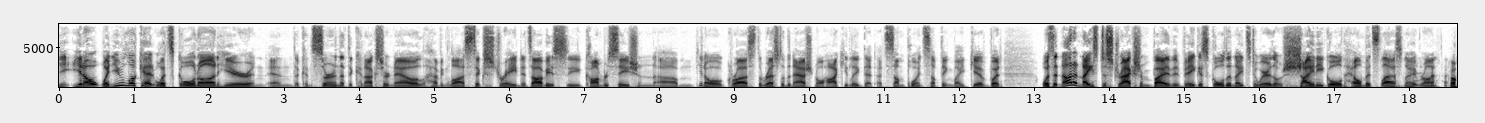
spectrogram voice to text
Y- You know, when you look at what's going on here and, and the concern that the Canucks are now having lost six straight, it's obviously conversation, um, you know, across the rest of the National Hockey League that at some point something might give. But was it not a nice distraction by the Vegas Golden Knights to wear those shiny gold helmets last night, Ron?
